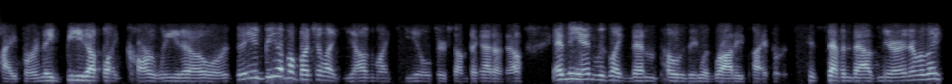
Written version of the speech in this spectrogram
Piper, and they beat up like Carlito or they beat up a bunch of like young like heels or something. I don't know. And the end was like them posing with Roddy Piper, his seven thousand year, and I was like,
